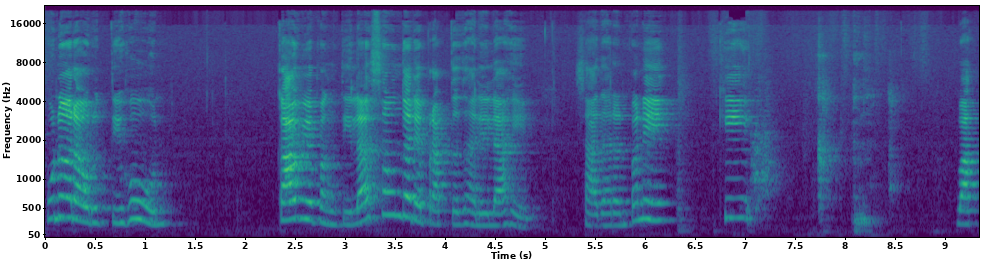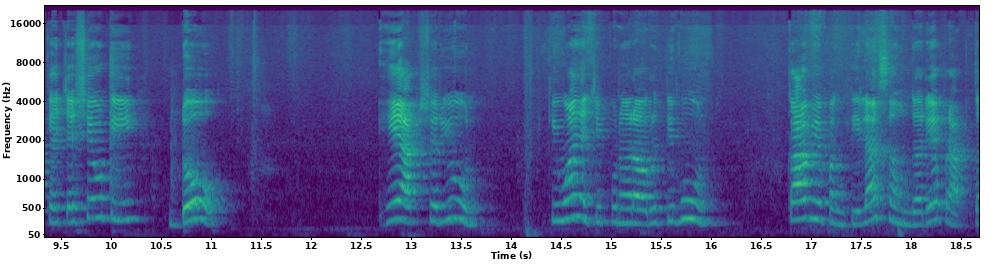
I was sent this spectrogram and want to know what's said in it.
पुनरावृत्ती होऊन काव्यपंक्तीला सौंदर्य प्राप्त झालेलं आहे. साधारणपणे की वाक्याच्या शेवटी डो हे अक्षर येऊन किंवा याची पुनरावृत्ती होऊन काव्यपंक्तीला सौंदर्य प्राप्त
